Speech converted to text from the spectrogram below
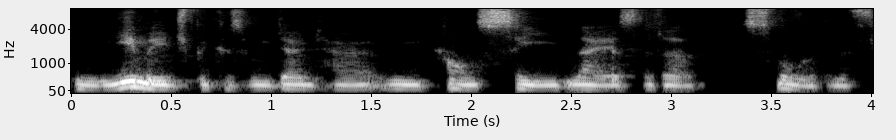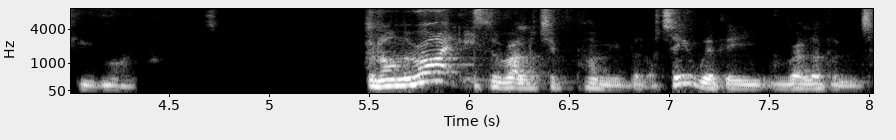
in the image because we don't have, we can't see layers that are smaller than a few microns. But on the right is the relative permeability with the relevant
